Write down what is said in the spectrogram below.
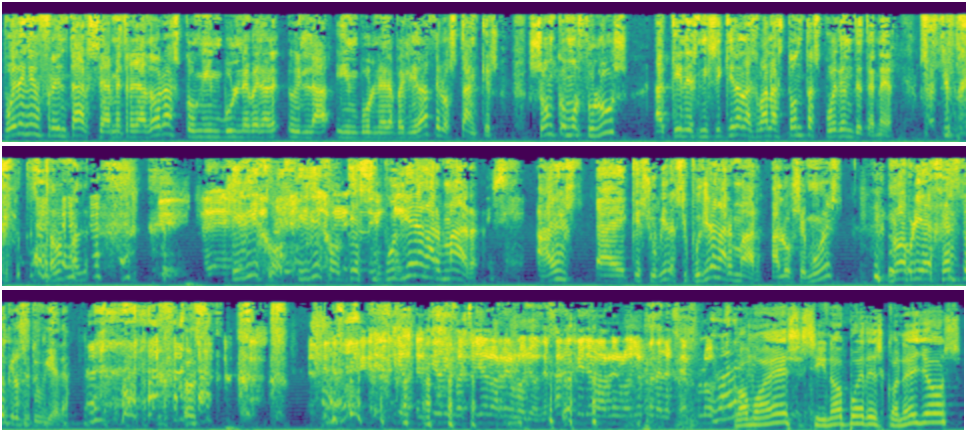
pueden enfrentarse a ametralladoras con la invulnerabilidad de los tanques. Son como Zulus a quienes ni siquiera las balas tontas pueden detener. Y dijo, y dijo que si pudieran armar a est- a- que si hubiera, si pudieran armar a los emúes, no habría ejército que los detuviera. El tío, dijo, esto yo lo arreglo yo. Dejadme que yo lo arreglo yo con el ejemplo. Como es, si no puedes con ellos,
